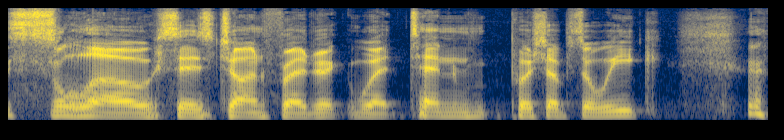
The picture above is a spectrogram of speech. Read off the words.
slow, says John Frederick. What, 10 push ups a week?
